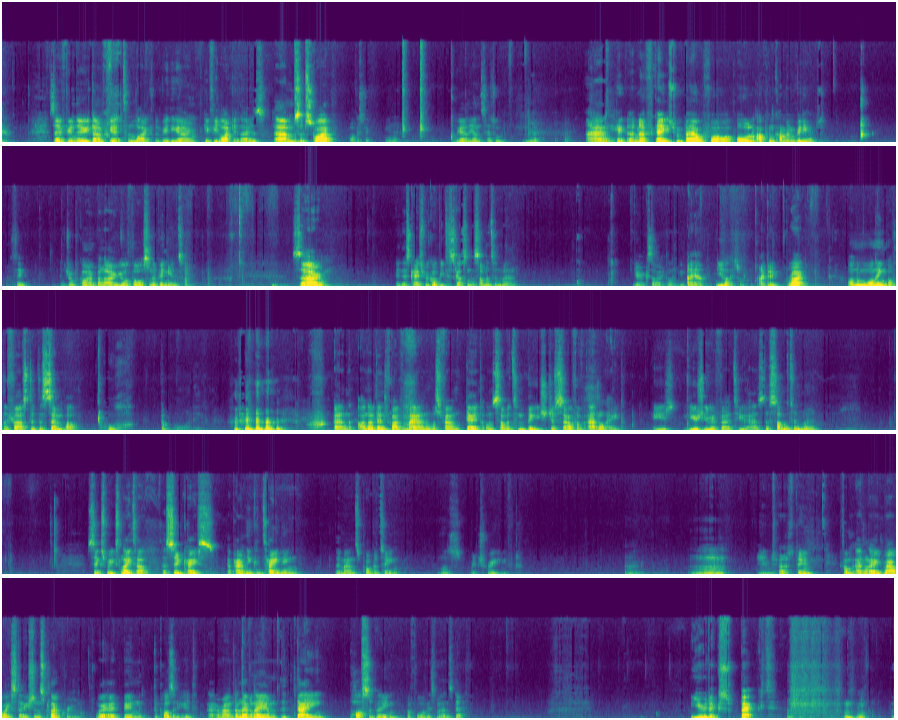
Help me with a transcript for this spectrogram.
So if you're new, don't forget to like the video. If you like it, that is. Um, subscribe, obviously. You know, we are the unsettled. And hit the notification bell for all up and coming videos. See? And drop a comment below your thoughts and opinions. So, in this case, we've got to be discussing the Somerton Man. You're excited, aren't you? I am. You like this one, I do. right? On the morning of the first of December, The morning. an unidentified man was found dead on Somerton Beach, just south of Adelaide. He is usually referred to as the Somerton Man. Six weeks later, a suitcase, apparently containing the man's property, was retrieved. Mm, Mm. Interesting. From Adelaide Railway Station's cloakroom, where it had been deposited at around 11am the day, possibly before this man's death. You would expect Mm-hmm.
